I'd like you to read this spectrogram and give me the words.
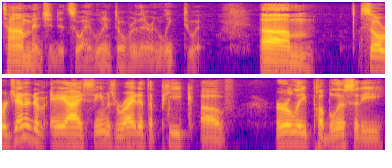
Tom mentioned it, so I went over there and linked to it. Um, so regenerative AI seems right at the peak of early publicity,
